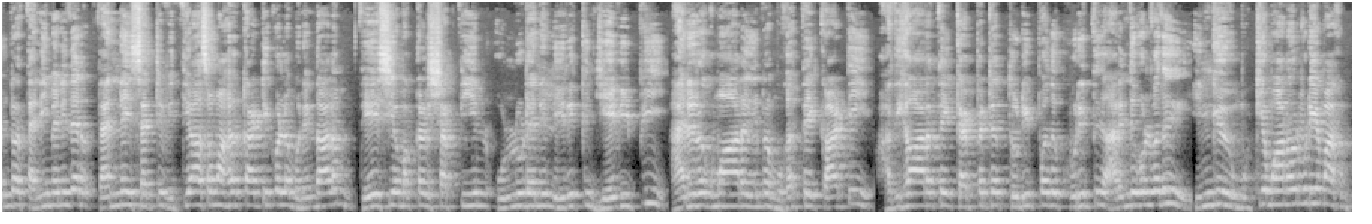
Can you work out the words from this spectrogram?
என்ற தனி மனிதர் தன்னை சற்று வித்தியாசமாக காட்டிக்கொள்ள முனைந்தாலும் தேசிய மக்கள் சக்தியின் உள்ளுடனில் இருக்கும் ஜேவிபி அனுரகுமார என்ற முகத்தை காட்டி அதிகாரத்தை கைப்பற்ற துடிப்பது குறித்து அறிந்து கொள்வது இங்கு முக்கியமான ஒரு விடயமாகும்.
